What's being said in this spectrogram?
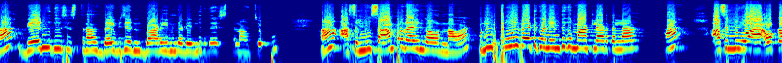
ఆ? దేనికి దూసిస్తున్నావు దైవజన్ బాడీని కూడా ఎందుకు దూసిస్తున్నావు చెప్పు. ఆ? అసలు నువ్వు సాంప్రదాయంగా ఉన్నావా? నువ్వు పూలు పెట్టుకొని ఎందుకు మాట్లాడతలా? అసలు నువ్వు ఒక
